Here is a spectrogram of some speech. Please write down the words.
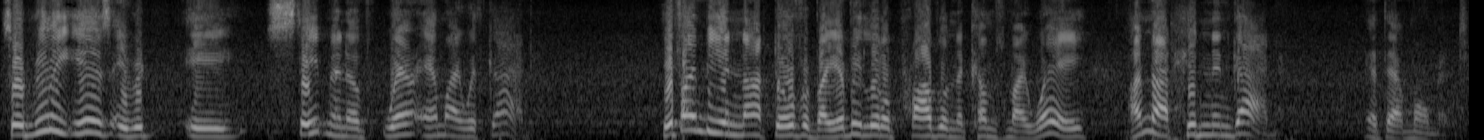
So it really is a, a statement of where am I with God? If I'm being knocked over by every little problem that comes my way, I'm not hidden in God at that moment.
